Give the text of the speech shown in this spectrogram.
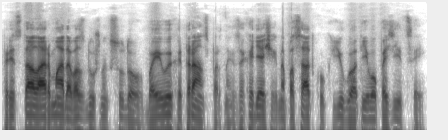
предстала армада воздушных судов, боевых и транспортных, заходящих на посадку к югу от его позиции.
